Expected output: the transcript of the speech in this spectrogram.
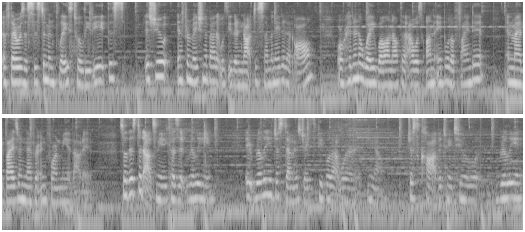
If there was a system in place to alleviate this issue, information about it was either not disseminated at all or hidden away well enough that I was unable to find it, and my advisor never informed me about it. So this stood out to me because it really it really just demonstrates people that were, you know, just caught between two really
